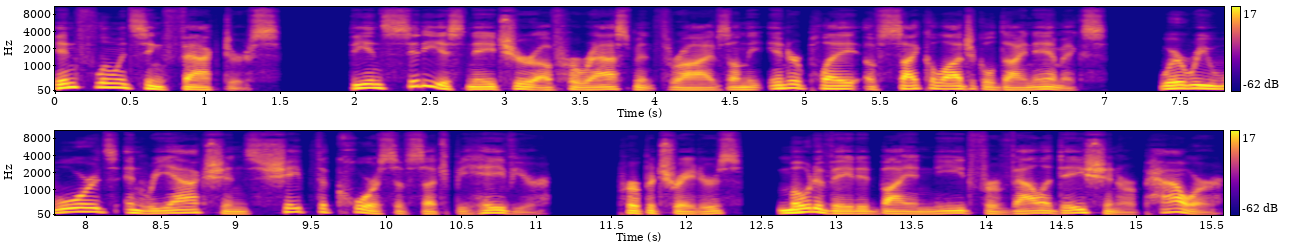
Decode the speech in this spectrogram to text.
Influencing factors. The insidious nature of harassment thrives on the interplay of psychological dynamics, where rewards and reactions shape the course of such behavior. Perpetrators, motivated by a need for validation or power,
